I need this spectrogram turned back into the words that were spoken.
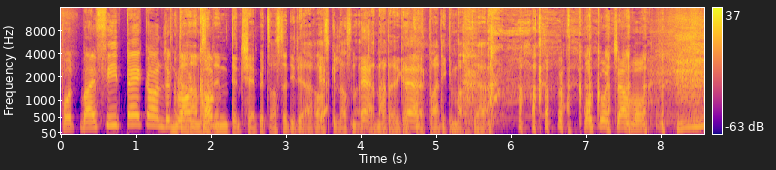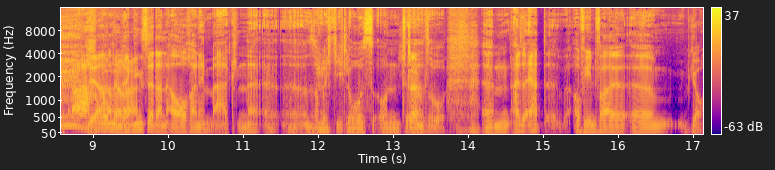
put my feet back on the ground, Da haben komm. sie den, den Chapitz aus der DDR rausgelassen ja, und dann hat er die ganze Zeit Party gemacht, ja. Coco Jumbo. Ach, ja, wunderbar. Und da ging es ja dann auch an den Märkten äh, äh so hm. richtig los und äh, so. Ähm, also er hat äh, auf jeden Fall ähm, ja,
